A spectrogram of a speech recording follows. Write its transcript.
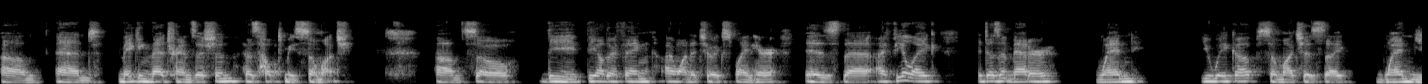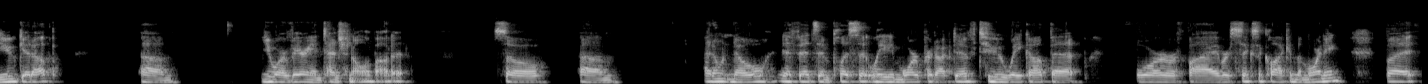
Um, and making that transition has helped me so much. Um, so the the other thing I wanted to explain here is that I feel like it doesn't matter when you wake up so much as like when you get up, um, you are very intentional about it. So um, I don't know if it's implicitly more productive to wake up at four or five or six o'clock in the morning. But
